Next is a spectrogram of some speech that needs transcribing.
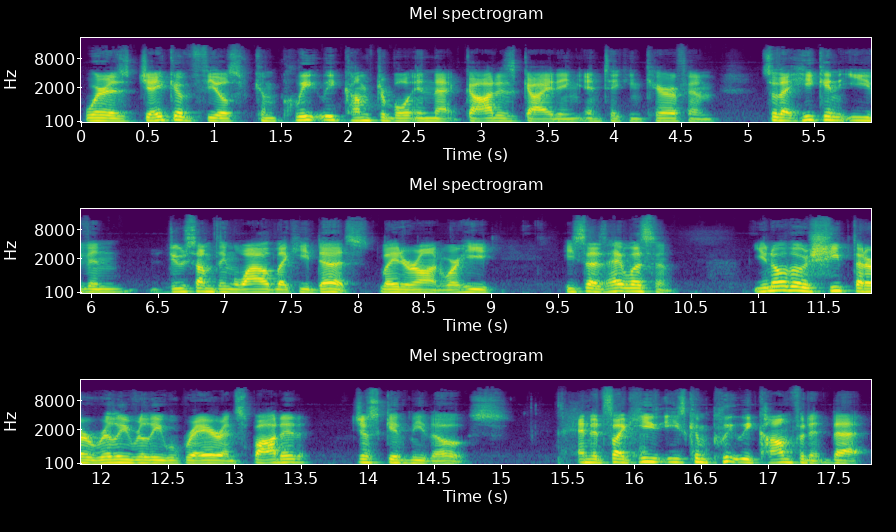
Whereas Jacob feels completely comfortable in that God is guiding and taking care of him so that he can even do something wild like he does later on, where he he says, Hey, listen, you know those sheep that are really, really rare and spotted? Just give me those. And it's like he he's completely confident that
